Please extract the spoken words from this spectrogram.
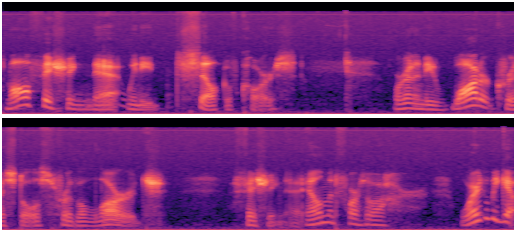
Small fishing net, we need silk, of course. We're going to need water crystals for the large fishing net. Element force of where do we get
